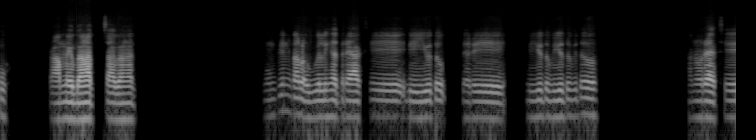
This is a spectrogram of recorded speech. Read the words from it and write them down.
uh rame banget pecah banget. Mungkin kalau gue lihat reaksi di YouTube dari di YouTube YouTube itu anu reaksi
